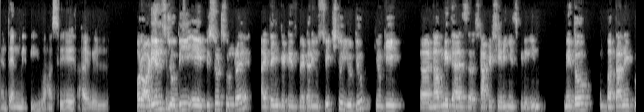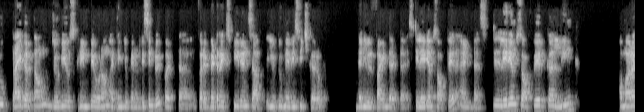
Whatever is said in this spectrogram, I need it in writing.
and then maybe वहाँ से आई विल और ऑडियंस जो भी एपिसोड सुन रहे हैं I think it is better you switch to YouTube क्योंकि Navneet has started sharing screen मैं तो बताने को ट्राई करता हूँ जो भी स्क्रीन पे हो रहा हूँ I think you can listen to it but for a better experience आप यूट्यूब में भी स्विच करो then you will find that Stellarium software and Stellarium software का लिंक हमारा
